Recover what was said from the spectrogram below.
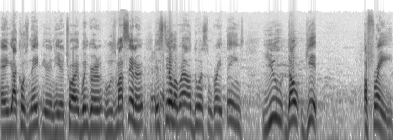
and you got Coach Napier in here, Troy Winger, who's my center, is still around doing some great things. You don't get afraid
